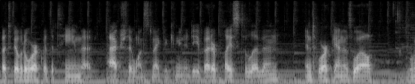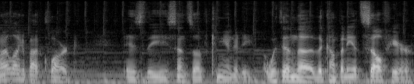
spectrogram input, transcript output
but to be able to work with a team that actually wants to make the community a better place to live in and to work in as well. What I like about Clark is the sense of community. Within the, the company itself here,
